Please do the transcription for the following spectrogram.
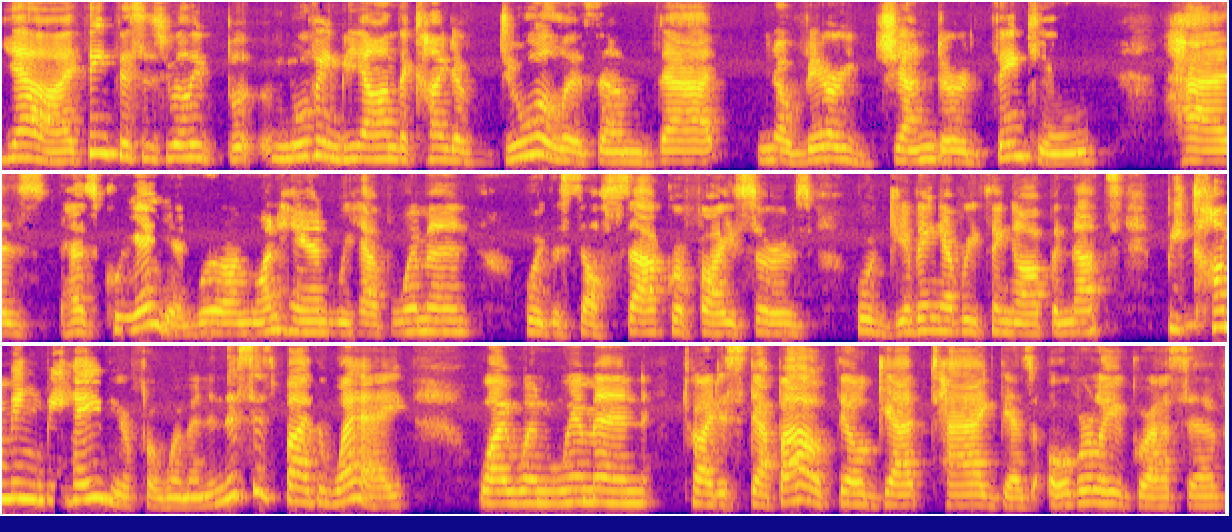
Yeah, I think this is really b- moving beyond the kind of dualism that you know very gendered thinking has has created. Where on one hand we have women who are the self-sacrificers, who are giving everything up, and that's becoming behavior for women. And this is, by the way, why when women try to step out, they'll get tagged as overly aggressive.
